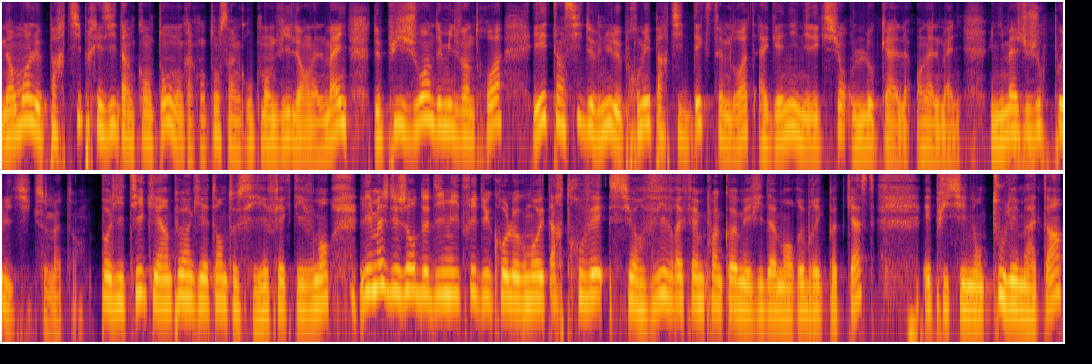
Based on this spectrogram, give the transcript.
Néanmoins, le parti préside un canton, donc un canton c'est un groupement de villes en Allemagne, depuis juin 2023 et est ainsi devenu le premier parti d'extrême droite à gagner une élection locale en Allemagne. Une image du jour politique ce matin. Politique et un peu inquiétante aussi, effectivement. L'image du jour de Dimitri Ducrologmo est à retrouver sur vivrefm.com, évidemment, rubrique podcast. Et puis sinon, tous les matins,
